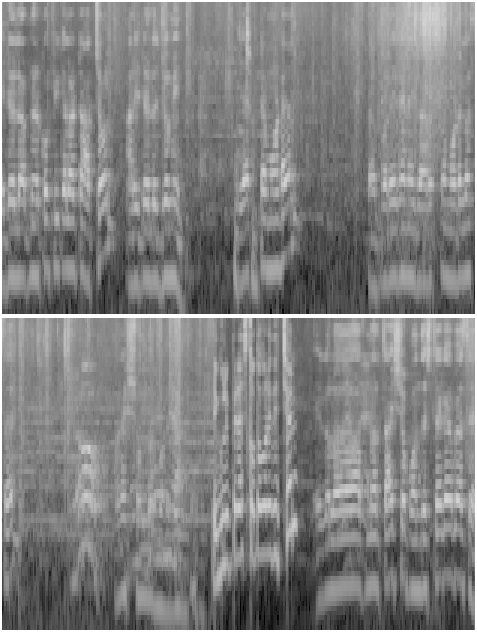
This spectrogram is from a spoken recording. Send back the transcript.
এটা হলো আপনার কফি কালারটা আঁচল আর এটা হলো জমিন। এই একটা মডেল তারপরে এখানে যে আরেকটা মডেল আছে। অনেক সুন্দর মডেল এগুলি প্রাইস কত করে দিচ্ছেন? এগুলো আপনার চারশো পঞ্চাশ টাকা বেছে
